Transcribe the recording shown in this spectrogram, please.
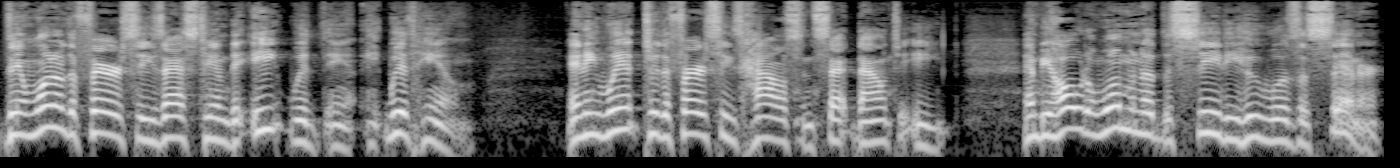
Then one of the Pharisees asked him to eat with him. And he went to the Pharisee's house and sat down to eat. And behold, a woman of the city who was a sinner,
